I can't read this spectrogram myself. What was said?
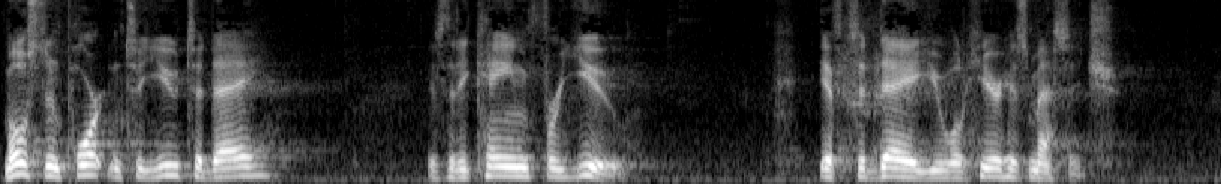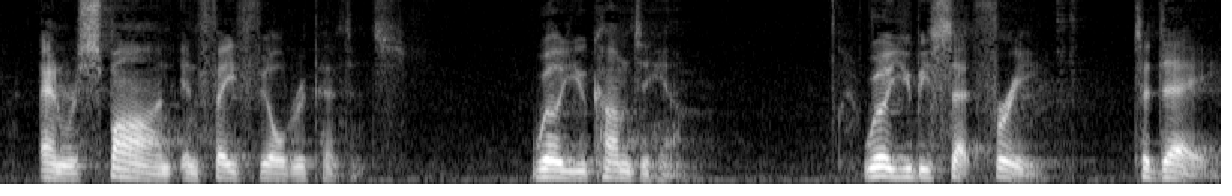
Most important to you today is that he came for you if today you will hear his message and respond in faith filled repentance. Will you come to him? Will you be set free today?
